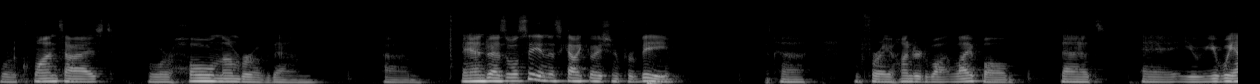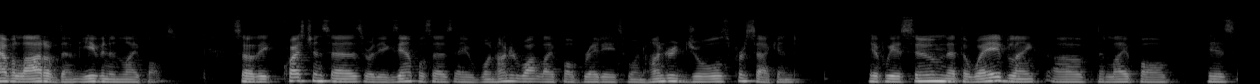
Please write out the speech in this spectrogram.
or quantized or whole number of them. Um, and as we'll see in this calculation for B, uh, for a 100 watt light bulb, that a, you, you, we have a lot of them even in light bulbs. So the question says, or the example says, a 100 watt light bulb radiates 100 joules per second. If we assume that the wavelength of the light bulb is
